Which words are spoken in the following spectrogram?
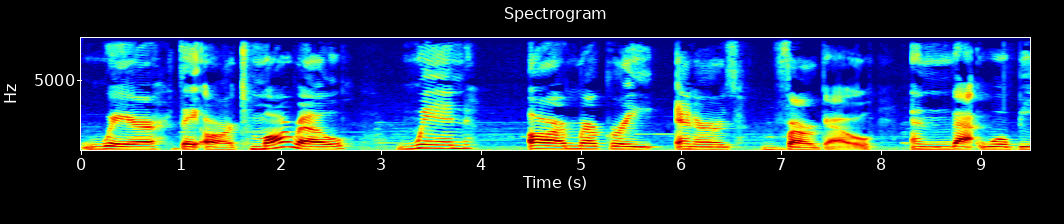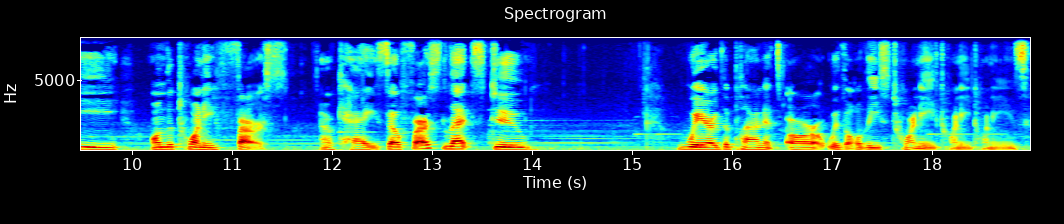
where they are tomorrow when our Mercury enters Virgo, and that will be on the 21st. Okay, so first let's do where the planets are with all these 20 20 20s.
